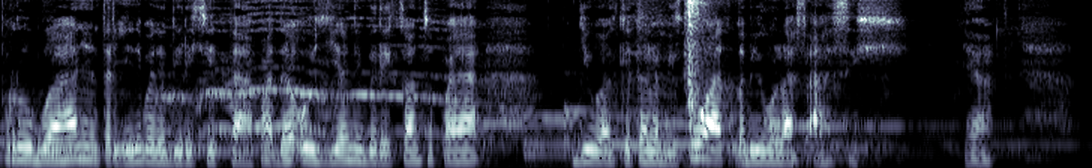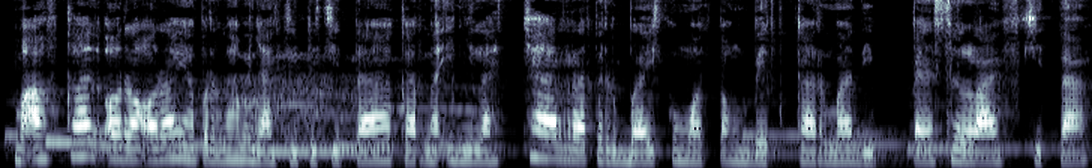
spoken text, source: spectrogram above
perubahan yang terjadi pada diri kita pada ujian diberikan supaya jiwa kita lebih kuat lebih ulas asih ya Maafkan orang-orang yang pernah menyakiti kita karena inilah cara terbaik memotong bad karma di past life kita.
